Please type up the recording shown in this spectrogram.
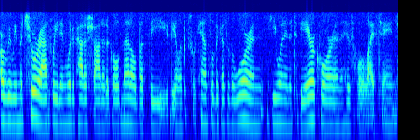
a really mature athlete and would have had a shot at a gold medal, but the the Olympics were canceled because of the war, and he went into the Air Corps, and his whole life changed.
